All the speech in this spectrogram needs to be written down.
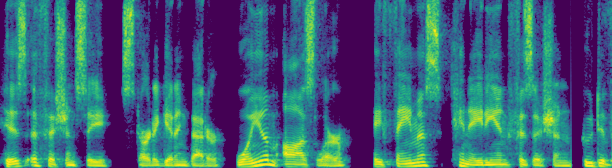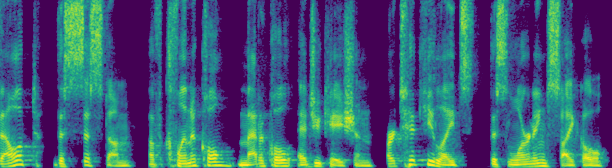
his efficiency started getting better. William Osler, a famous Canadian physician who developed the system of clinical medical education, articulates this learning cycle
